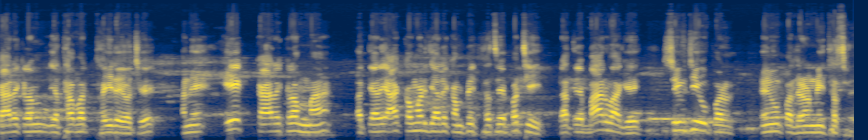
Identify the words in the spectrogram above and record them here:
કાર્યક્રમ યથાવત થઈ રહ્યો છે અને એ કાર્યક્રમમાં અત્યારે આ કમળ જ્યારે કમ્પ્લીટ થશે પછી રાત્રે બાર વાગે શિવજી ઉપર એનું પધરામણી થશે.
